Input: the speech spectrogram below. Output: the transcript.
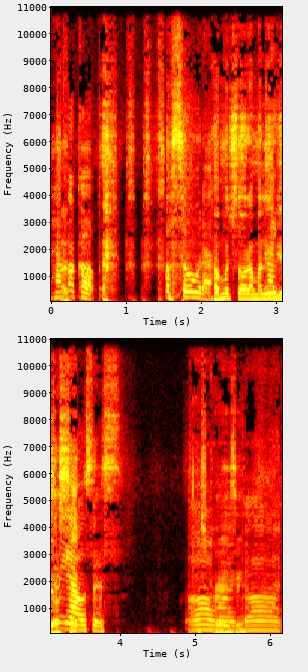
half a cup of soda, How much soda am I leave like you? Three sip? ounces. oh crazy. my god.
